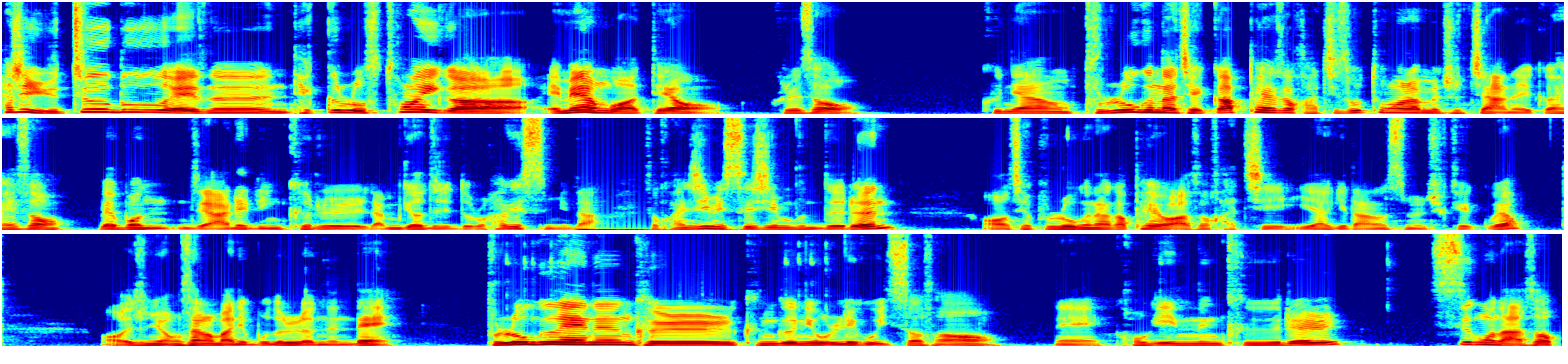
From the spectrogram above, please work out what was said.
사실 유튜브에는 댓글로 소통하기가 애매한 것 같아요. 그래서 그냥 블로그나 제 카페에서 같이 소통을 하면 좋지 않을까 해서 매번 이제 아래 링크를 남겨드리도록 하겠습니다. 그래서 관심 있으신 분들은 어, 제 블로그나 카페에 와서 같이 이야기 나눴으면 좋겠고요. 어, 요즘 영상을 많이 못 올렸는데 블로그에는 글 근근히 올리고 있어서 네, 거기 있는 글을 쓰고 나서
